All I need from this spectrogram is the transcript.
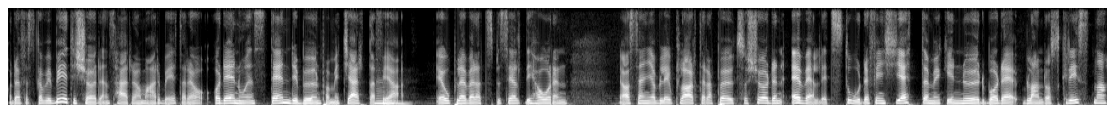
Och därför ska vi be till skördens herre om arbetare. Och, och det är nog en ständig bön på mitt hjärta för jag, Mm. jag upplever att speciellt de här åren, ja sen jag blev klar terapeut, så skörden är väldigt stor. Det finns jättemycket nöd både bland oss kristna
